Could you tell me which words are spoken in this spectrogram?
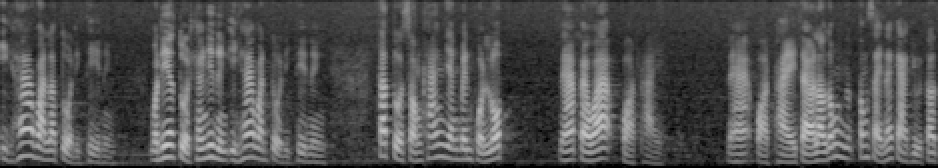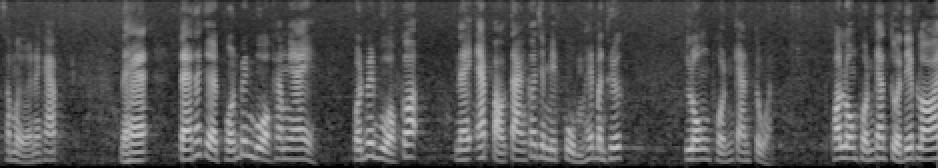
อีก 5 วันเราตรวจอีกทีหนึ่งวันนี้เราตรวจครั้งที่หนึ่งอีก 5 วันตรวจอีกทีหนึ่ง ถ้าตรวจ2ครั้งยังเป็นผลลบนะฮะแปลว่าปลอดภัยนะฮะปลอดภัยแต่เราต้องต้องใส่หน้ากากอยู่ตลอดเสมอนะครับนะฮะแต่ถ้าเกิดผลเป็นบวกทำไง ผลเป็นบวกก็ในแอปเป๋าตังค์ก็จะมีปุ่มให้บันทึกลงผลการตรวจ พอลงผลการตรวจเรียบร้อย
